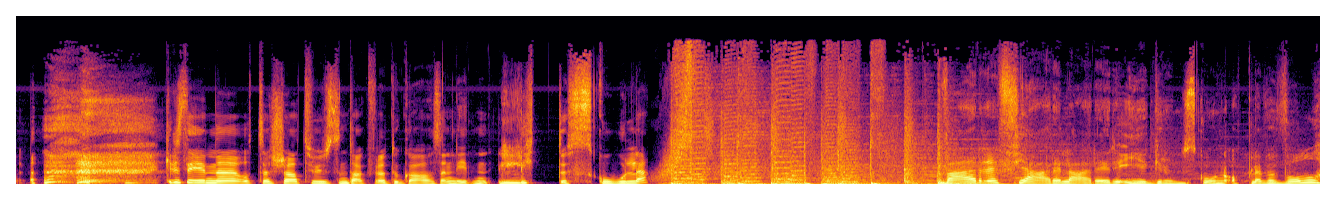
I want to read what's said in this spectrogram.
Kristine Otterstad, tusen takk for at du ga oss en liten lytteskole. Hver fjerde lærer i grunnskolen opplever vold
